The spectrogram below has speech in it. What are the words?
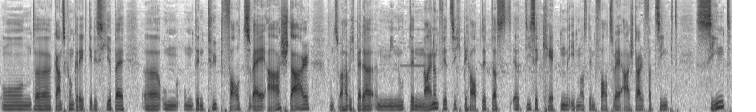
Und äh, ganz konkret geht es hierbei äh, um, um den Typ V2A Stahl. Und zwar habe ich bei der Minute 49 behauptet, dass äh, diese Ketten eben aus dem V2A Stahl verzinkt sind.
